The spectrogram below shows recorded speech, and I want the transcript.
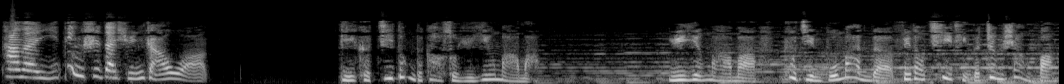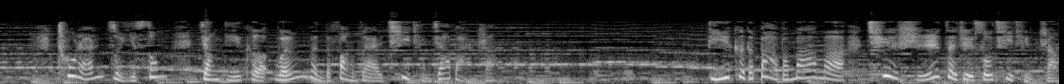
他们一定是在寻找我。迪克激动地告诉鱼鹰妈妈。鱼鹰妈妈不紧不慢地飞到汽艇的正上方，突然嘴一松，将迪克稳稳地放在汽艇甲板上。迪克的爸爸妈妈确实在这艘汽艇上。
